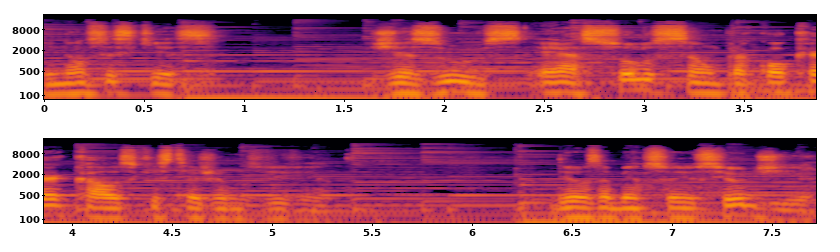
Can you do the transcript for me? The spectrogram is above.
E não se esqueça, Jesus é a solução para qualquer caos que estejamos vivendo. Deus abençoe o seu dia.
